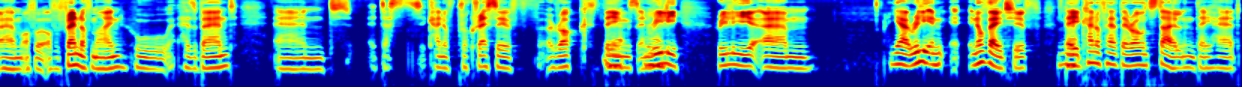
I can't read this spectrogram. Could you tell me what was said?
um, of a of a friend of mine who has a band, and it does kind of progressive rock things and yeah. really, really, um, yeah, really in, innovative. They kind of have their own style, and they had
